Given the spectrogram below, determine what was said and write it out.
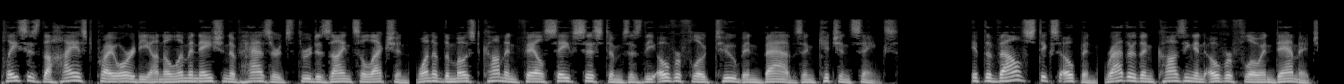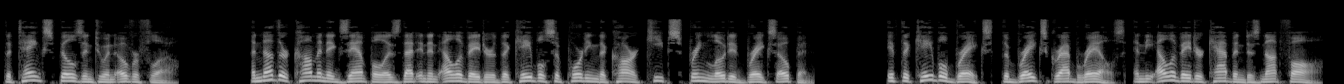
places the highest priority on elimination of hazards through design selection. One of the most common fail-safe systems is the overflow tube in baths and kitchen sinks. If the valve sticks open, rather than causing an overflow and damage, the tank spills into an overflow. Another common example is that in an elevator the cable supporting the car keeps spring-loaded brakes open. If the cable breaks, the brakes grab rails, and the elevator cabin does not fall.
